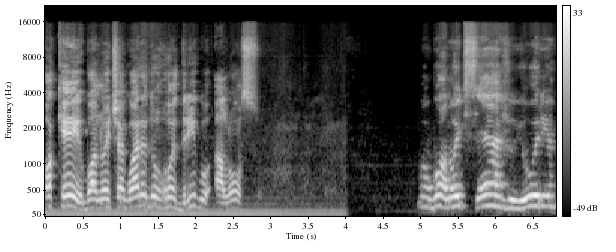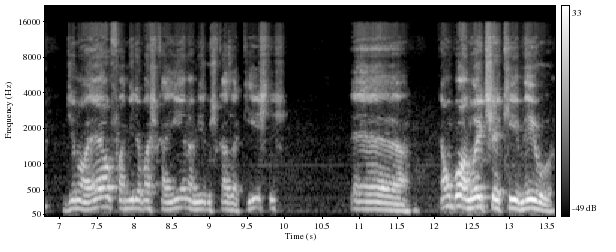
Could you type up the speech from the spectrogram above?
Ok, boa noite agora é do Rodrigo Alonso. Bom, boa noite, Sérgio, Yuri de Noel, família vascaína, amigos casaquistas. É, é uma boa noite aqui, meio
